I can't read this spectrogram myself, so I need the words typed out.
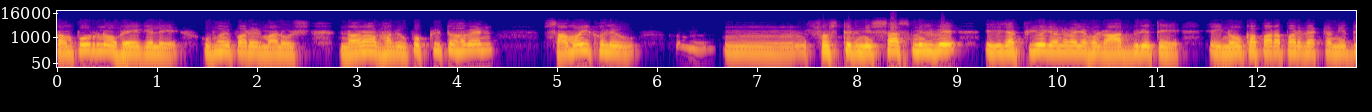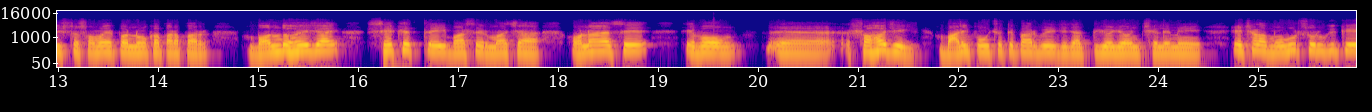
সম্পূর্ণ হয়ে গেলে উভয় পারের মানুষ নানাভাবে উপকৃত হবেন। সাময়িক হলেও স্বস্তির নিঃশ্বাস মিলবে। এই যে যার প্রিয়জনেরা যখন রাত বিরেতে এই নৌকা পারাপারের একটা নির্দিষ্ট সময়ের পর নৌকা পারাপার বন্ধ হয়ে যায় সেক্ষেত্রে এই বাঁশের মাচা অনায়াসে এবং সহজেই বাড়ি পৌঁছতে পারবে যে যার প্রিয়জন ছেলে মেয়ে। এছাড়া মুমূর্ষ রুগীকে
